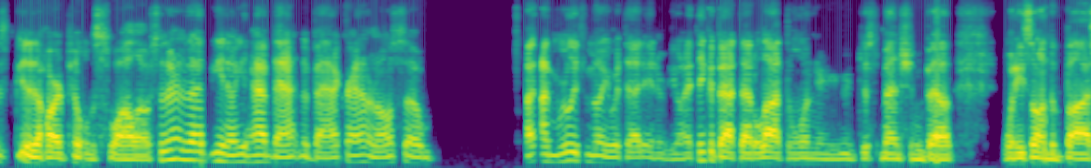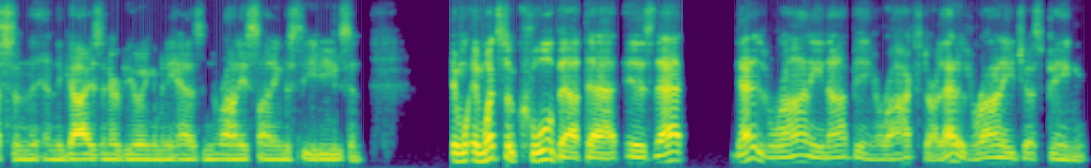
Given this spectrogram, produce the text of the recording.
is a hard pill to swallow. So there's that, you know, you have that in the background, and also I, am really familiar with that interview, and I think about that a lot. The one you just mentioned about when he's on the bus and the, and the guy's interviewing him, and he has and Ronnie signing the CDs, and, and and what's so cool about that is that that is Ronnie not being a rock star. That is Ronnie just being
